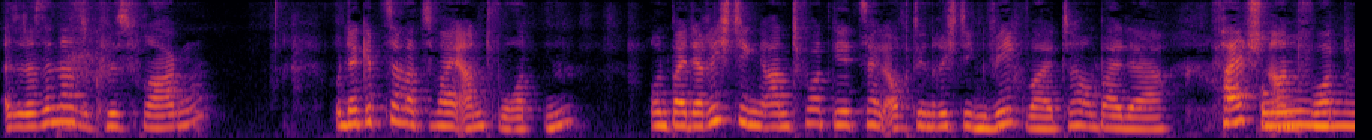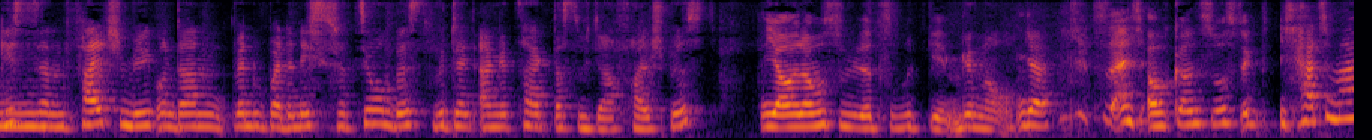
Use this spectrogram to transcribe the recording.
Also da sind dann so Quizfragen und da gibt es ja mal zwei Antworten. Und bei der richtigen Antwort geht es halt auch den richtigen Weg weiter. Und bei der falschen Oh. Antwort gehst du dann den falschen Weg und dann, wenn du bei der nächsten Station bist, wird dir halt angezeigt, dass du da falsch bist. Ja, und da musst du wieder zurückgehen. Genau. Ja, das ist eigentlich auch ganz lustig. Ich hatte mal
